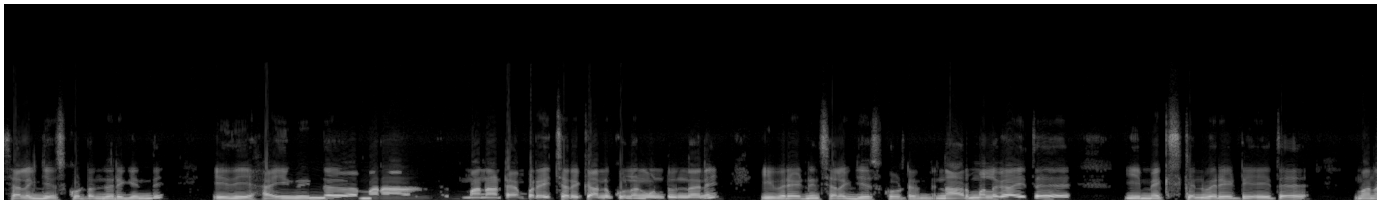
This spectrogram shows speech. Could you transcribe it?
సెలెక్ట్ చేసుకోవటం జరిగింది. ఇది హై విండ్ మన మన టెంపరేచర్కి అనుకూలంగా ఉంటుందని ఈ వెరైటీని సెలెక్ట్ చేసుకోవటం. నార్మల్గా అయితే ఈ మెక్సికన్ వెరైటీ అయితే మన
